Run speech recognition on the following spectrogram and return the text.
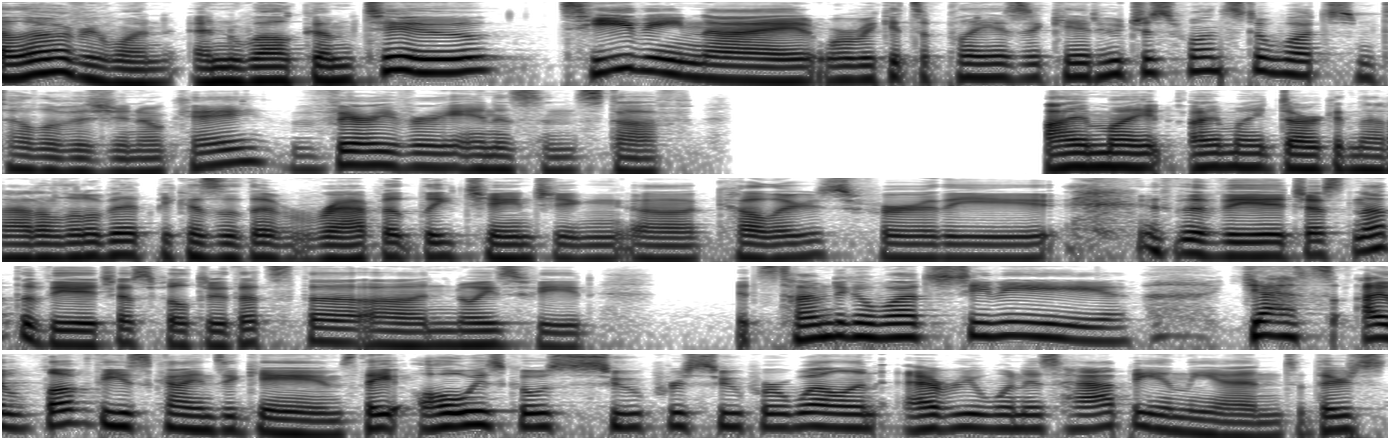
Hello, everyone, and welcome to TV Night, where we get to play as a kid who just wants to watch some television. Okay, very, very innocent stuff. I might, I might darken that out a little bit because of the rapidly changing uh, colors for the the VHS, not the VHS filter. That's the uh, noise feed. It's time to go watch TV. Yes, I love these kinds of games. They always go super, super well, and everyone is happy in the end. There's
